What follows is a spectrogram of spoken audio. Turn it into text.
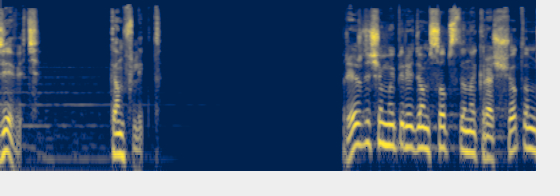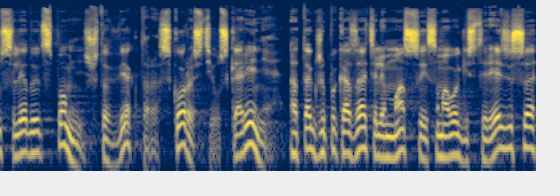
9. Конфликт. Прежде чем мы перейдем, собственно, к расчетам, следует вспомнить, что вектора, скорости, ускорения, а также показателя массы и самого гистерезиса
